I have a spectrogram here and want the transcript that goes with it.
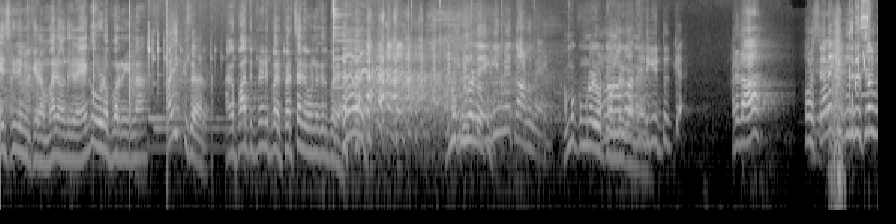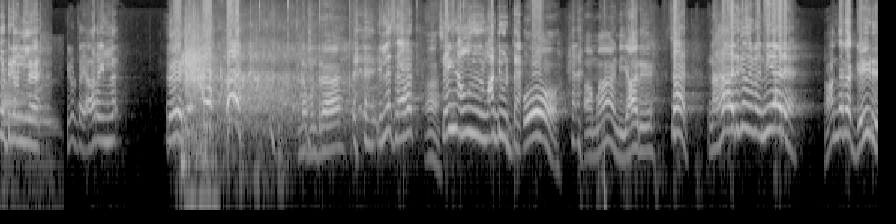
ஐஸ்கிரீம் விற்கிற மாதிரி வந்துக்கிறேன் எங்க விட போறீங்களா? பைக்கு சார். அங்க பார்த்து பின்னாடி பாரு. பெருசாலி ஒண்ணுக்கு இது பாரு. நமக்கு முன்னாடி எங்கேயுமே காணுமே. நமக்கு முன்னாடி ஒருத்தன் ஆமா, வந்திருக்கானே தேடிக்கிட்டு இருக்க. அடடா ஒரு சிலைக்கு புது ட்ரெஸ் எல்லாம் போட்டுக்காங்களே இருக்கட்டும் யாரும் இல்ல. என்ன பண்ற? இல்ல சார். செயின் அவங்க மாட்டி விட்டேன். ஓ ஆமா நீ யாரு? சார் நான் இருக்கிறத விட நீ யாரு? நான் தானே கைடு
